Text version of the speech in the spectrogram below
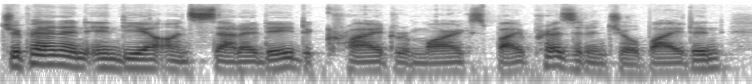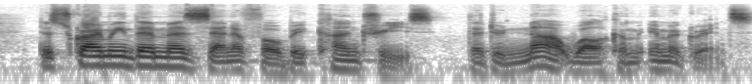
Japan and India on Saturday decried remarks by President Joe Biden describing them as xenophobic countries that do not welcome immigrants,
